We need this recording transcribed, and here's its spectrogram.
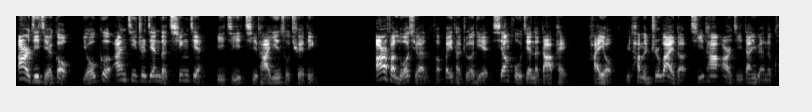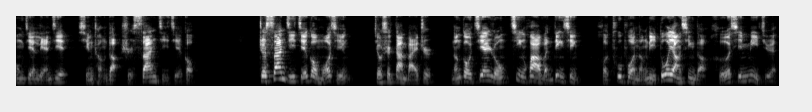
二级结构由各氨基之间的氢键以及其他因素确定，阿尔法螺旋和贝塔折叠相互间的搭配。还有与它们之外的其他二级单元的空间连接形成的是三级结构。这三级结构模型就是蛋白质能够兼容进化稳定性和突破能力多样性的核心秘诀。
